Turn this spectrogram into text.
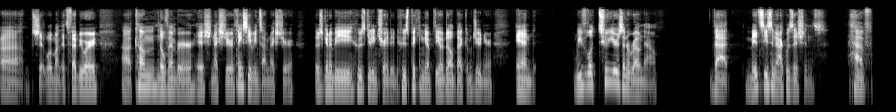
uh, shit, what month? It's February. Uh, come November ish next year, Thanksgiving time next year, there's going to be who's getting traded, who's picking up the Odell Beckham Jr. And we've looked two years in a row now that midseason acquisitions have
